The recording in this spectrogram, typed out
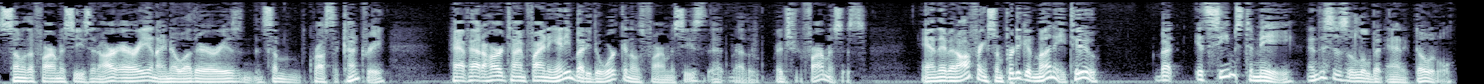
some of the pharmacies in our area, and I know other areas and some across the country, have had a hard time finding anybody to work in those pharmacies, that rather registered pharmacists. And they've been offering some pretty good money too. But it seems to me, and this is a little bit anecdotal,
